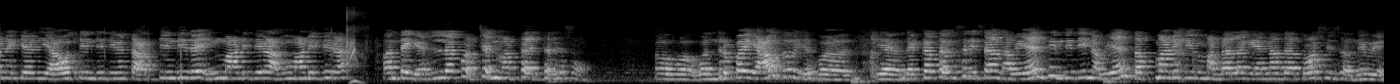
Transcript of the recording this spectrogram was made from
ಒನೇ ಕೇಳಿ ಯಾವ್ದು ತಿಂದಿದ್ದೀವಿ ಅಂತ ಅದು ತಿಂದಿರ ಹಿಂಗೆ ಮಾಡಿದ್ದೀರಾ, ಹಂಗೆ ಮಾಡಿದ್ದೀರಾ ಅಂತ ಎಲ್ಲ ಕ್ವಶನ್ ಮಾಡ್ತಾ ಇರ್ತಾರೆ ಸರ್ ಒಂದು ರೂಪಾಯಿ ಯಾವುದು ಲೆಕ್ಕ ತೆಗಿಸ್ರಿ ಸರ್, ನಾವು ಏನು ತಿಂದಿದ್ದೀವಿ ನಾವು ಏನು ತಪ್ಪು ಮಾಡಿದ್ದೀವಿ ಮಂಡಲಾಗ ಏನದ ತೋರಿಸಿ ಸರ್ ನೀವೇ.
